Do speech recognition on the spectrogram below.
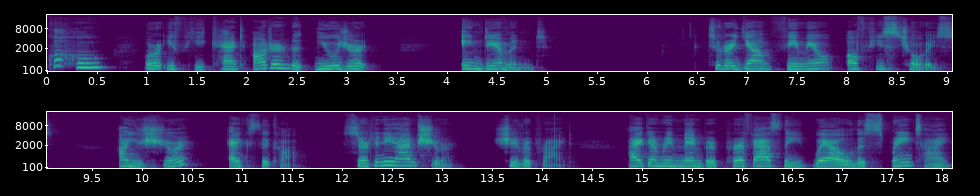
coho, or if he can't utter the usual endearment to the young female of his choice. Are you sure? Asked the cob. Certainly I'm sure, she replied. I can remember perfectly well the springtime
